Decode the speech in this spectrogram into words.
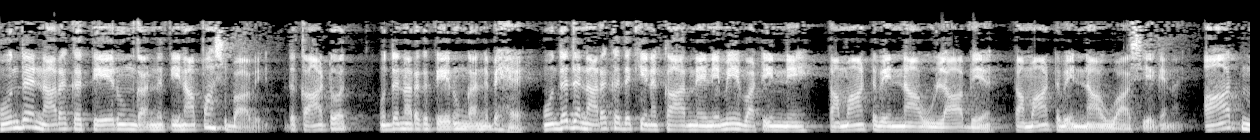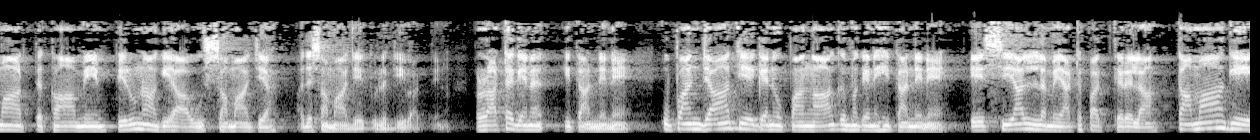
හොඳ නරක තේරුම් ගන්න තියෙන අපහසුභාවය. ද කාටුවත් හොඳ නරක තේරුම් ගන්න බැහැ. හොඳද නරකද කියන කාරණය නෙමේ වටින්නේ තමාට වෙන්න වූ ලාභය තමාට වෙන්න වූ වාසිය ගැනයි. ආත්මාර්ථ කාමයෙන් පිරුණාගේ වූ සමාජයක් අද සමාජය තුළ ජීවත්වෙන. රට ගැන හිතන්නේ නෑ. උපන් ජාතිය ගැන උපන් ආගම ගැන හිතන්නේ නෑ. ඒ සියල්ලම යටපත් කරලා තමාගේ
